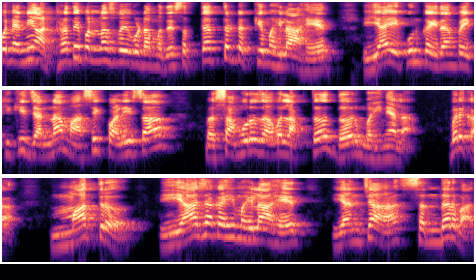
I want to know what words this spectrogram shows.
पण यांनी अठरा ते पन्नास वयोगटामध्ये सत्याहत्तर टक्के महिला आहेत या एकूण कैद्यांपैकी की ज्यांना मासिक पाळीचा सामोरं जावं लागतं दर महिन्याला. बरं का? मात्र या ज्या काही महिला आहेत यांच्या संदर्भात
